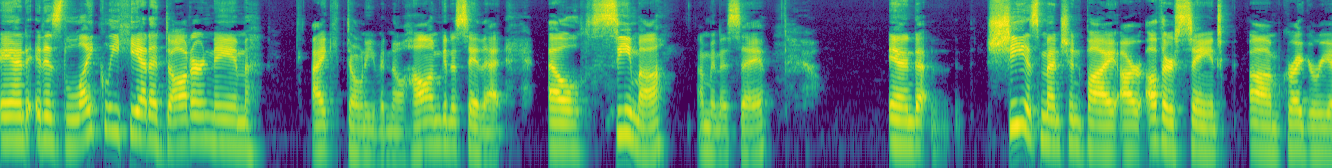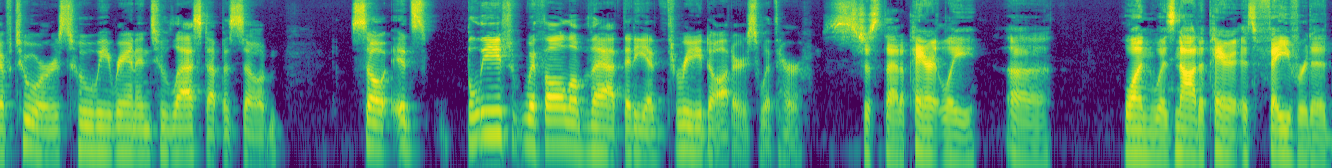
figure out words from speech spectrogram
and it is likely he had a daughter named I don't even know how I'm gonna say that Elsima. I'm gonna say, and she is mentioned by our other saint, um, Gregory of Tours, who we ran into last episode. So it's believed with all of that that he had three daughters with her. It's just that apparently uh, one was not apparent as favorited.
